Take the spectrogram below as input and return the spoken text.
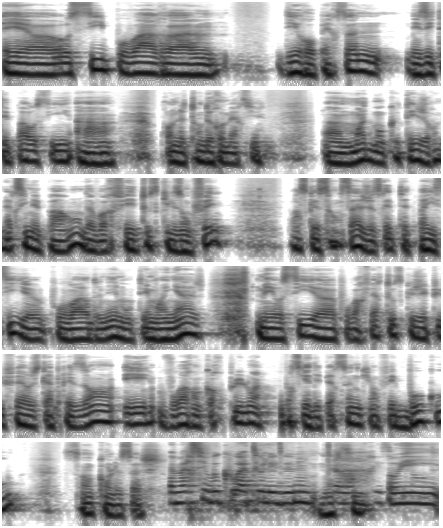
Et euh, aussi pouvoir dire aux personnes, n'hésitez pas aussi à prendre le temps de remercier. Euh, moi, de mon côté, je remercie mes parents d'avoir fait tout ce qu'ils ont fait. Parce que sans ça, je serais peut-être pas ici euh, pour pouvoir donner mon témoignage, mais aussi euh, pouvoir faire tout ce que j'ai pu faire jusqu'à présent et voir encore plus loin. Parce qu'il y a des personnes qui ont fait beaucoup sans qu'on le sache. Merci beaucoup à tous les deux. Merci. Oui,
